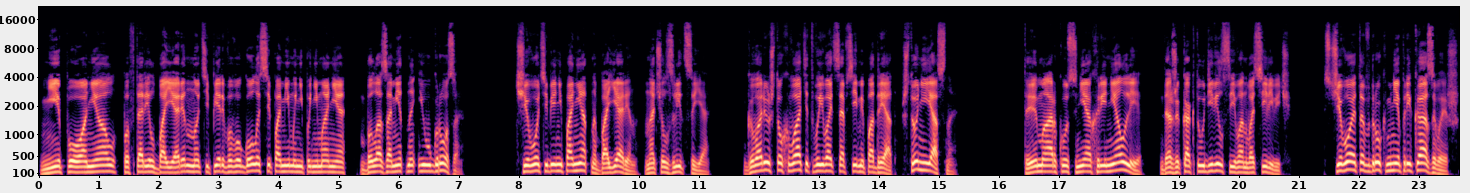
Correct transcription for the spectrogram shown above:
«Не понял», — повторил боярин, но теперь в его голосе, помимо непонимания, была заметна и угроза. «Чего тебе непонятно, боярин?» — начал злиться я. «Говорю, что хватит воевать со всеми подряд, что неясно?» «Ты, Маркус, не охренел ли?» Даже как-то удивился Иван Васильевич. «С чего это вдруг мне приказываешь?»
